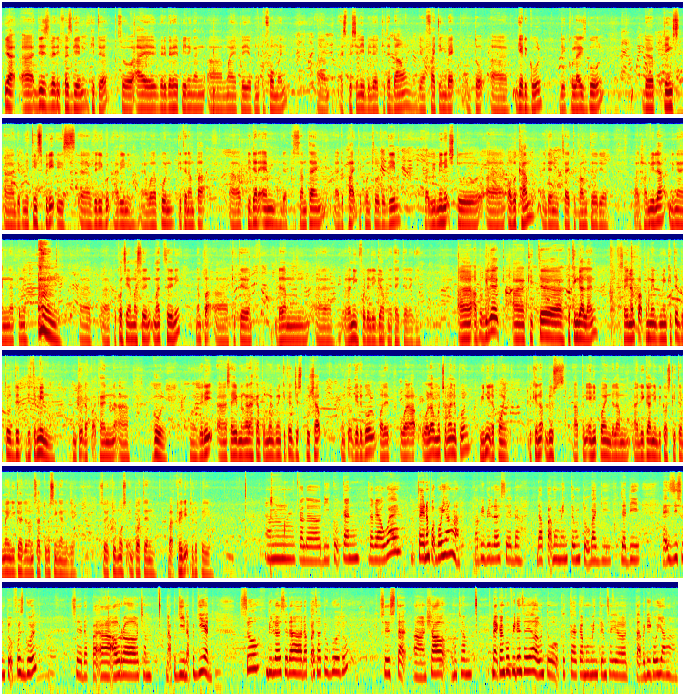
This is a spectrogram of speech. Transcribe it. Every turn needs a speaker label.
Speaker 1: Yeah, uh, this is very first game kita. So I very very happy dengan uh, my player punya performance. Um, especially bila kita down, dia fighting back untuk uh, get the goal, the equalize goal. The things, uh, dia punya team spirit is uh, very good hari ini. Uh, walaupun kita nampak uh, PDRM sometimes uh, the part they control the game, but we manage to uh, overcome and then we try to counter dia. Alhamdulillah dengan apa ni uh, uh, perkongsian masa masa ni nampak uh, kita dalam uh, running for the liga punya title lagi. Uh, apabila uh, kita ketinggalan, saya nampak pemain-pemain kita betul determine untuk dapatkan uh, goal. Oh, jadi uh, saya mengarahkan pemain-pemain kita just push up untuk get the goal walau, walau macam mana pun we need a point. We cannot lose apa ni any point dalam uh, liga ni because kita main liga dalam satu pusingan aja. So itu most important but credit to the player.
Speaker 2: Um, kalau diikutkan dari awal saya nampak goyang lah. Tapi bila saya dah dapat momentum untuk bagi jadi exist untuk first goal saya dapat uh, aura macam nak pergi nak pergi kan. So bila saya dah dapat satu gol tu saya start uh, shout macam naikkan confidence saya untuk kekalkan momentum saya tak bagi goyang lah.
